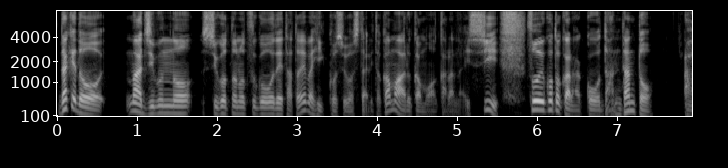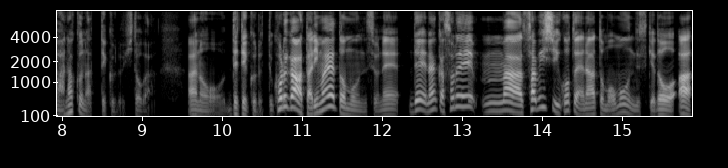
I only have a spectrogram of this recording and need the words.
だけどまあ自分の仕事の都合で例えば引っ越しをしたりとかもあるかもわからないしそういうことからこうだんだんと会わなくなってくる人があの出てくるってこれが当たり前やと思うんですよね。でなんかそれまあ寂しいことやなとも思うんですけどあ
